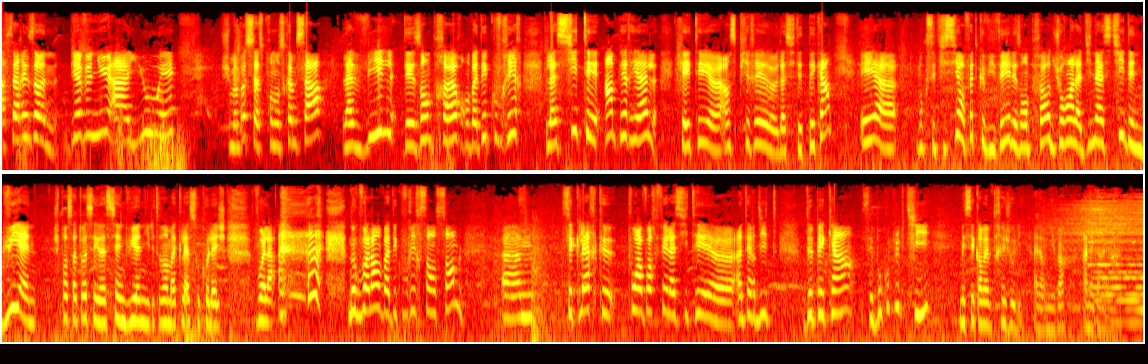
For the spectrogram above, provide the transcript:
Waouh, ça résonne. Bienvenue à Yue. Je sais même pas si ça se prononce comme ça. La ville des empereurs. On va découvrir la cité impériale qui a été euh, inspirée euh, de la cité de Pékin. Et euh, donc c'est ici en fait que vivaient les empereurs durant la dynastie des Nguyen. Je pense à toi Sébastien Nguyen, il était dans ma classe au collège. Voilà. donc voilà, on va découvrir ça ensemble. C'est clair que pour avoir fait la cité interdite de Pékin, c'est beaucoup plus petit, mais c'est quand même très joli. Allez, on y va à l'intérieur.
